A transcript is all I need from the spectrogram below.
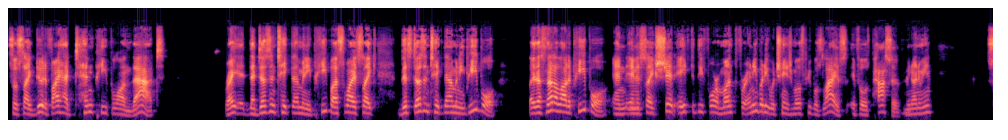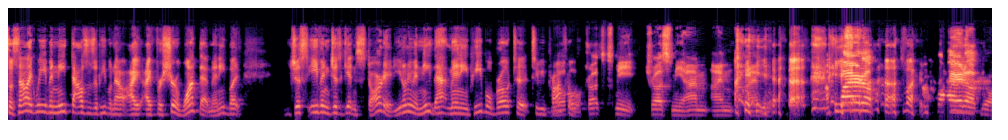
So it's like, dude, if I had 10 people on that, right? it- That doesn't take that many people. That's why it's like this doesn't take that many people. Like that's not a lot of people. And and it's like mm-hmm. shit, 854 a month for anybody would change most people's lives if it was passive. You know what I mean? So it's not like we even need thousands of people. Now I, I for sure want that many, but just even just getting started, you don't even need that many people, bro, to to be Bro, profitable. trust me. Trust me. I'm. I'm. I'm yeah. I'm fired up. I'm fired. I'm fired up, bro.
